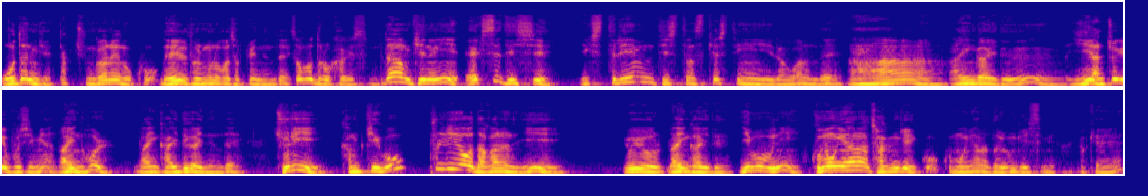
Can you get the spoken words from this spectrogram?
5단계 딱 중간에 놓고 내일 돌문어가 잡혀 있는데 써보도록 하겠습니다. 그 다음 기능이 XDC extreme distance casting이라고 하는데 아 라인 가이드. 이 안쪽에 보시면 라인 홀 라인 가이드가 있는데 줄이 감기고 풀리어 나가는 이 요요 라인 가이드. 이 부분이 구멍이 하나 작은 게 있고 구멍이 하나 넓은 게 있습니다. 이렇게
